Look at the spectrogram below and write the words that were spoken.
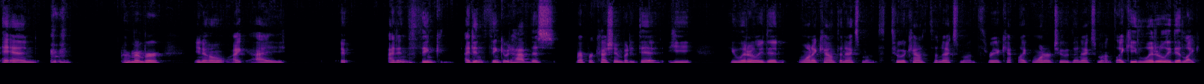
And I remember, you know, I, I, it, I didn't think, I didn't think it would have this repercussion, but it did. He, he literally did one account the next month, two accounts the next month, three account, like one or two the next month. Like, he literally did like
